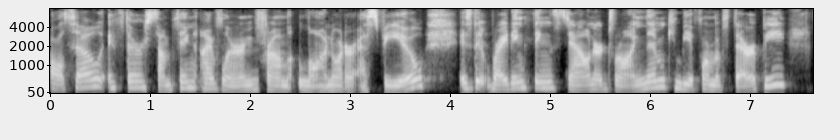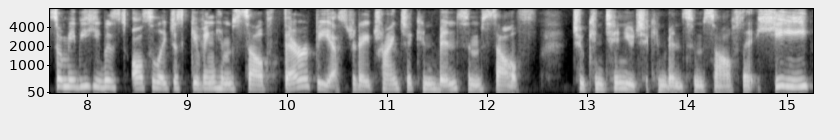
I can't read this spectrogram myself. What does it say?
Also, if there's something I've learned from Law and Order SVU, is that writing things down or drawing them can be a form of therapy. So maybe he was also like just giving himself therapy yesterday, trying to convince himself to continue to convince himself that he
